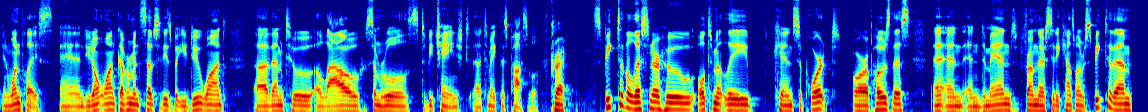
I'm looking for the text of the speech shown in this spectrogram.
in one place, and you don't want government subsidies, but you do want uh, them to allow some rules to be changed uh, to make this possible. Correct. Speak to the listener who ultimately can support or oppose this and and, and demand from their city council members. Speak to them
